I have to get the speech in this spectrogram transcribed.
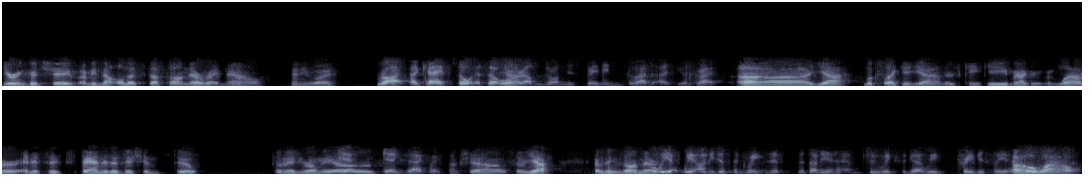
you're in good shape. I mean, all that stuff's on there right now. Anyway. Right. Okay. So so all Yeah. our albums are on this streaming. So I, I, you're great. Uh, yeah, looks like it. Yeah, there's Kinky, Magnum Cum Louder, and it's expanded editions too. Stoneage Romeos, Yeah. Yeah. Exactly. So yeah, everything's on there. Well, we we only just agreed to this. This only happened two weeks ago. We previously. Had oh wow!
